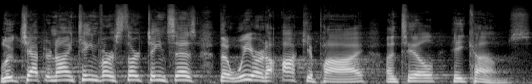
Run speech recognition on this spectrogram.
Luke chapter 19, verse 13 says that we are to occupy until he comes.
